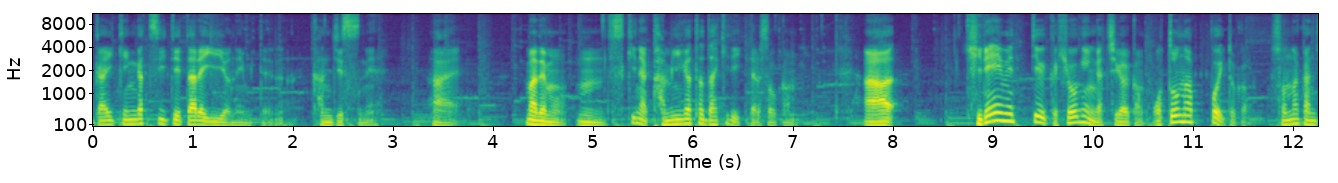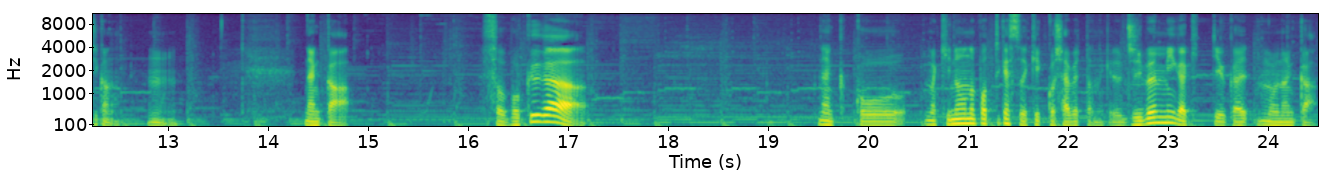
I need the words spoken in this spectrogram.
外見がついてたらいいよね、みたいな感じっすね。はい。まあでも、うん、好きな髪型だけで言ったらそうかも。あ、綺麗めっていうか表現が違うかも。大人っぽいとか、そんな感じかな。うん。なんか、そう、僕が、なんかこう、まあ、昨日のポッドキャストで結構喋ったんだけど自分磨きっていうかもうなんか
